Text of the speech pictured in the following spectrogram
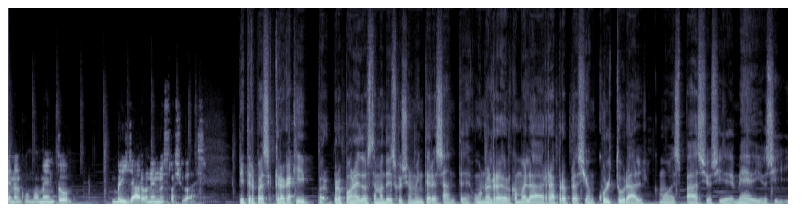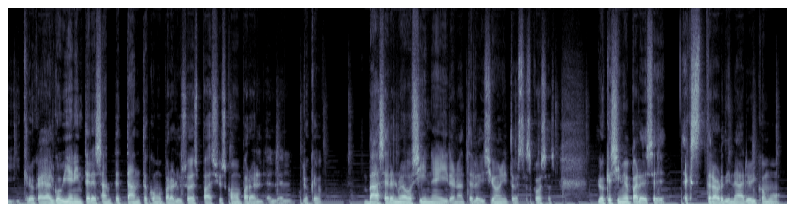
en algún momento brillaron en nuestras ciudades. Peter, pues creo que aquí propone dos temas de discusión muy interesantes. Uno alrededor como de la reapropiación cultural, como de espacios y de medios, y, creo que hay algo bien interesante tanto como para el uso de espacios como para lo que va a ser el nuevo cine y la televisión y todas estas cosas. Lo que sí me parece extraordinario y como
